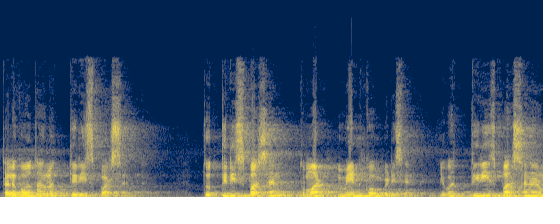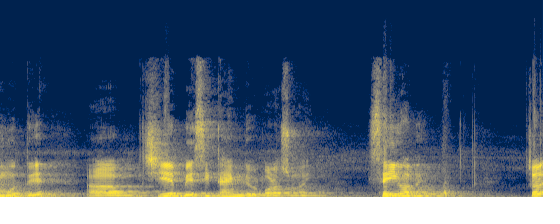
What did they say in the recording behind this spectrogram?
তাহলে কত থাকল তিরিশ পার্সেন্ট তো তিরিশ পার্সেন্ট তোমার মেন কম্পিটিশন এবার তিরিশ পার্সেন্টের মধ্যে যে বেশি টাইম দেবে পড়াশোনায়, সেই হবে। চলো,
